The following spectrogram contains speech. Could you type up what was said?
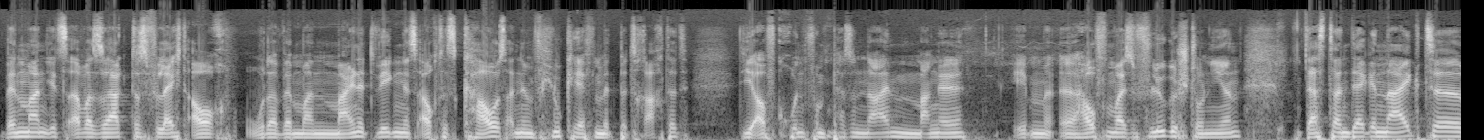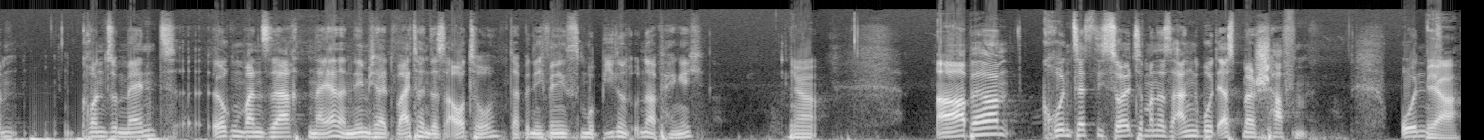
Wenn man jetzt aber sagt, dass vielleicht auch, oder wenn man meinetwegen jetzt auch das Chaos an den Flughäfen mit betrachtet, die aufgrund von Personalmangel eben äh, haufenweise Flüge stornieren, dass dann der geneigte Konsument irgendwann sagt, naja, dann nehme ich halt weiterhin das Auto, da bin ich wenigstens mobil und unabhängig. Ja. Aber grundsätzlich sollte man das Angebot erstmal schaffen. Und Ja.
